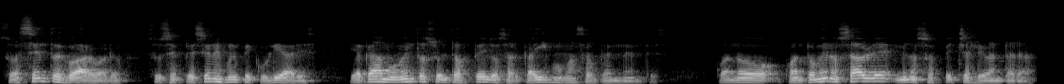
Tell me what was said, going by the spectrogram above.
Su acento es bárbaro, sus expresiones muy peculiares, y a cada momento suelta a usted los arcaísmos más sorprendentes. Cuando, cuanto menos hable, menos sospechas levantará.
